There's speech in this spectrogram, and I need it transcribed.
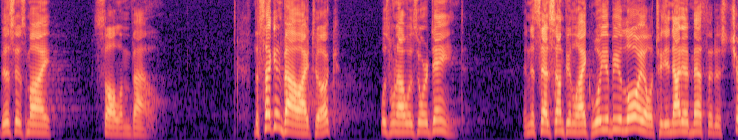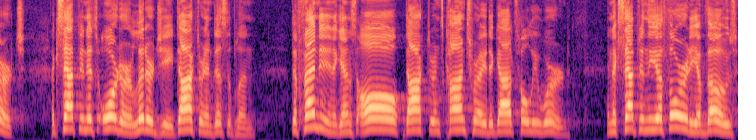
This is my solemn vow. The second vow I took was when I was ordained. And it said something like, Will you be loyal to the United Methodist Church, accepting its order, liturgy, doctrine, and discipline? defending against all doctrines contrary to God's holy word, and accepting the authority of those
